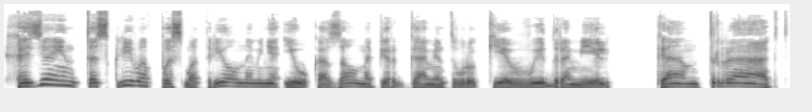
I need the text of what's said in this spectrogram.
Хозяин тоскливо посмотрел на меня и указал на пергамент в руке выдромель. «Контракт!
